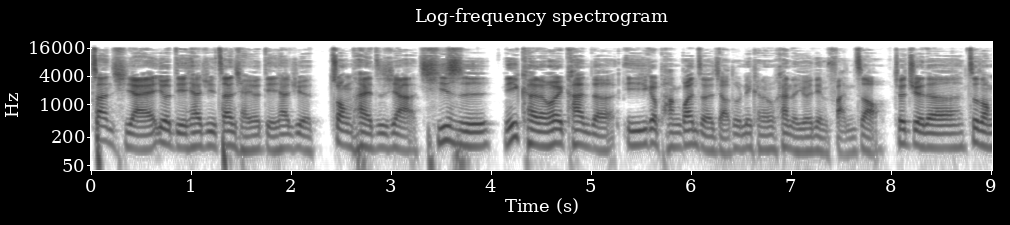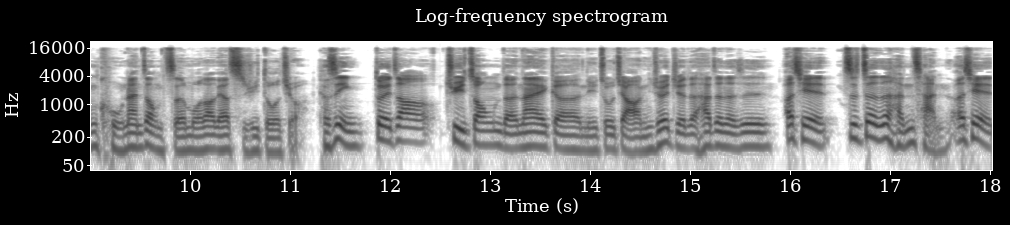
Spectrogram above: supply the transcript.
站起来又跌下去，站起来又跌下去的状态之下，其实你可能会看的，以一个旁观者的角度，你可能会看的有点烦躁，就觉得这种苦难、这种折磨到底要持续多久？可是你对照剧中的那一个女主角，你就会觉得她真的是，而且这真的是很惨，而且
